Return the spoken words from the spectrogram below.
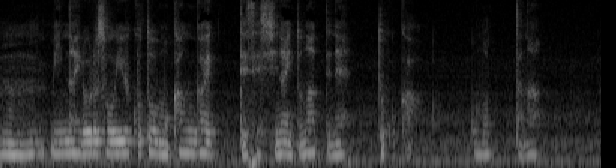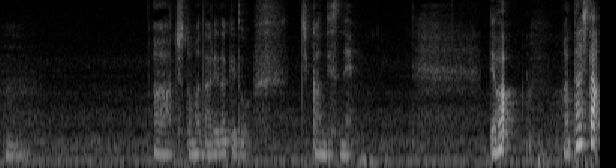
うんみんないろいろそういうことも考えて接しないとなってね。どこか思ったな。うん。ああちょっとまだあれだけど時間ですね。ではまた明日。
